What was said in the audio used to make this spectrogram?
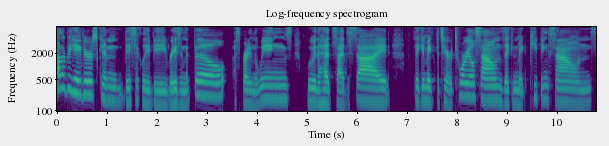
other behaviors can basically be raising the bill, spreading the wings, moving the head side to side, they can make the territorial sounds, they can make peeping sounds.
